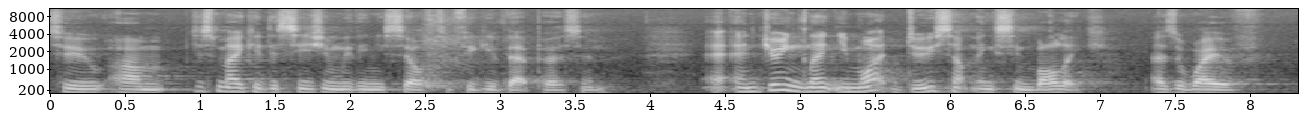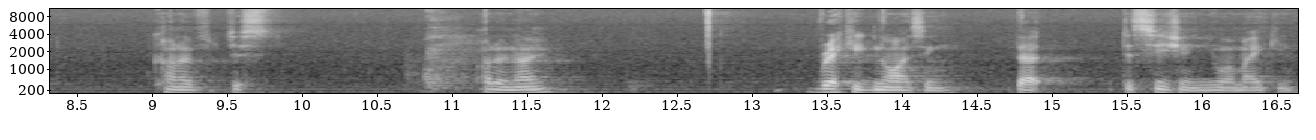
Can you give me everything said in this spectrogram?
to um, just make a decision within yourself to forgive that person. And, and during Lent, you might do something symbolic as a way of kind of just, I don't know, recognizing that decision you are making.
